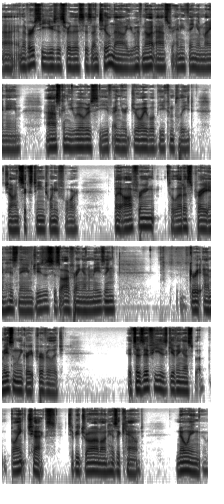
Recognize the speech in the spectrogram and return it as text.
and the verse he uses for this is, Until now you have not asked for anything in my name. Ask and you will receive, and your joy will be complete. John 16:24. By offering to let us pray in his name, Jesus is offering an amazing great amazingly great privilege. It's as if he is giving us blank checks to be drawn on his account, knowing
